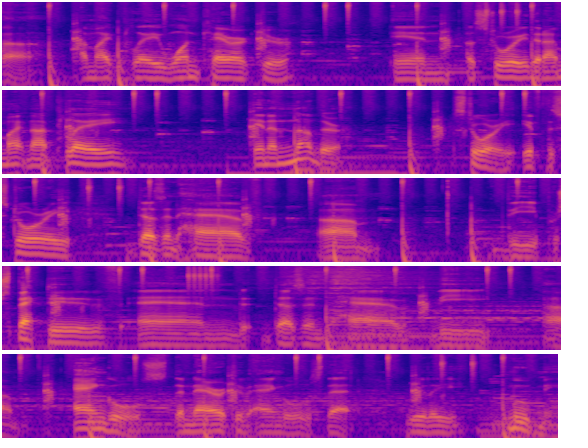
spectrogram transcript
uh, I might play one character in a story that I might not play in another story if the story doesn't have um, the perspective and doesn't have the um, angles, the narrative angles that really move me.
